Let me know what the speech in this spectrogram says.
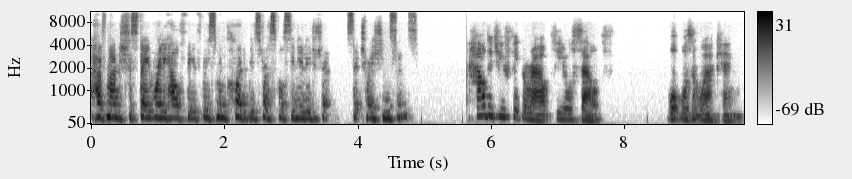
have managed to stay really healthy through some incredibly stressful senior leadership situations since. How did you figure out for yourself what wasn't working?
